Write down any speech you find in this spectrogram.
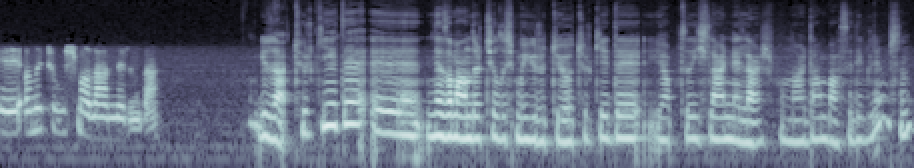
e, ana çalışma alanlarından. Güzel. Türkiye'de e, ne zamandır çalışma yürütüyor? Türkiye'de yaptığı işler neler? Bunlardan bahsedebilir misin?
